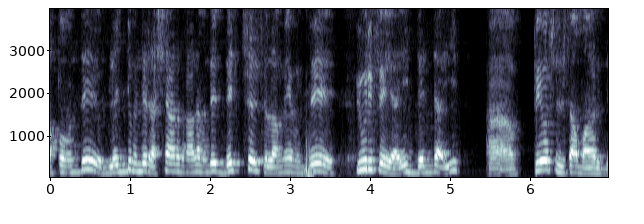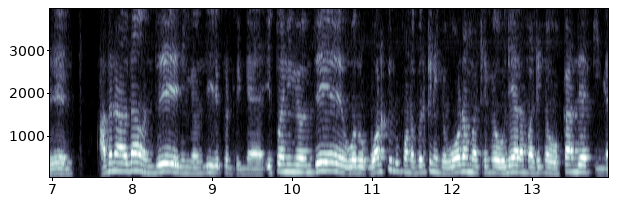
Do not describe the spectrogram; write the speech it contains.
அப்போ வந்து blood வந்து ரஷ் ஆகுறதுனால வந்து டெட் செல்ஸ் எல்லாமே வந்து பியூரிஃபை ஆகி டெட் ஆகி பியூர் செல்ஸா மாறுது. அதனாலதான் வந்து நீங்க வந்து இது பண்றீங்க. இப்ப நீங்க வந்து ஒரு ஒர்க்குக்கு போன பிறகு நீங்க ஓட மாட்டீங்க ஒடியார மாட்டீங்க உட்காந்தே இருக்கீங்க.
